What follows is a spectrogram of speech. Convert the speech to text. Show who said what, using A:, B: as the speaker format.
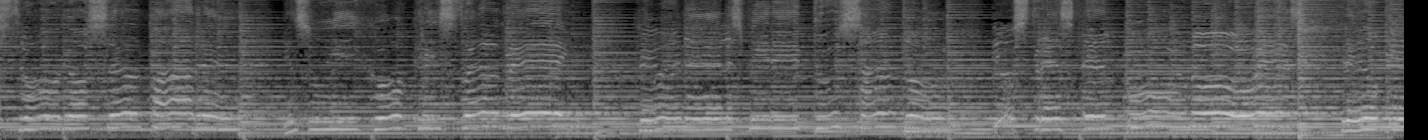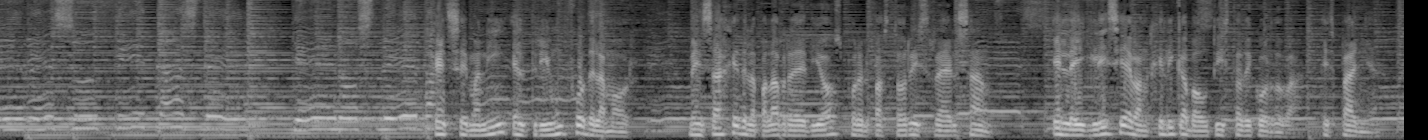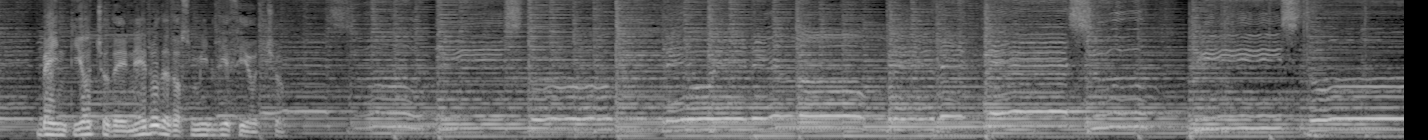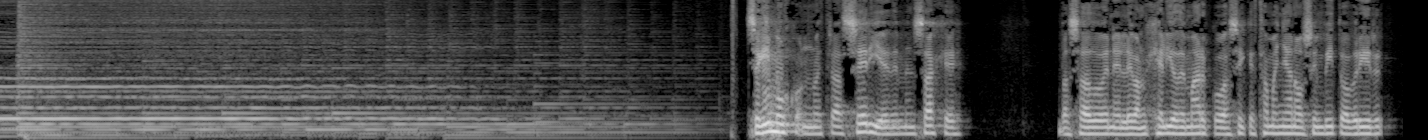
A: nuestro Dios el Padre y en su Hijo Cristo el Rey. Creo en el Espíritu Santo, Dios tres en uno es. Creo que resucitaste, que nos.
B: Getsemaní, el triunfo del amor. Mensaje de la palabra de Dios por el pastor Israel Sanz en la Iglesia Evangélica Bautista de Córdoba, España, 28 de enero de 2018.
A: Cristo, creo en el nombre de Jesucristo.
C: Seguimos con nuestra serie de mensajes basado en el Evangelio de Marcos, así que esta mañana os invito a abrir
